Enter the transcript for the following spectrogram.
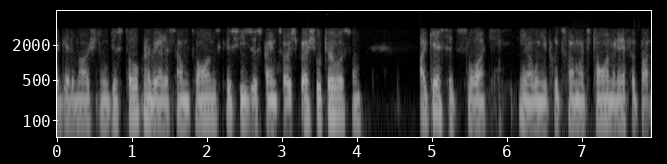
I get emotional just talking about her sometimes because she's just been so special to us, and I guess it's like you know when you put so much time and effort, but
